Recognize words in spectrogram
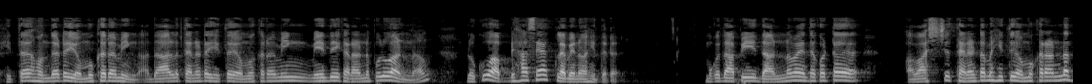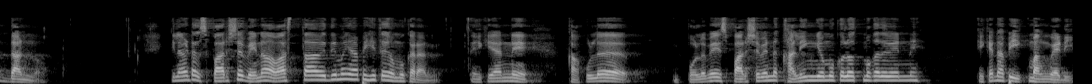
හිත හොඳට යොමු කරමින් අදාළ තැනට හිත යොමු කරමින් මේ දේ කරන්න පුළුවන් නම් ලොකු අභ්‍යාසයක් ලැබෙනවා හිතට. මොකද අපි දන්නවා එතකොට අවශ්‍ය තැනටම හිත යොමු කරන්නත් දන්නවා. ඊළඟට ස්පර්ශ වෙන අවස්ථාවේදීමයි අපි හිත යොමු කරන්නේ. ඒ කියන්නේ කකුල පොළවේ ස්පර්ශ වෙන්න කලින් යොමු කළොත් මොකද වෙන්නේ? ඒ කියන්නේ අපි ඉක්මන් වැඩි.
